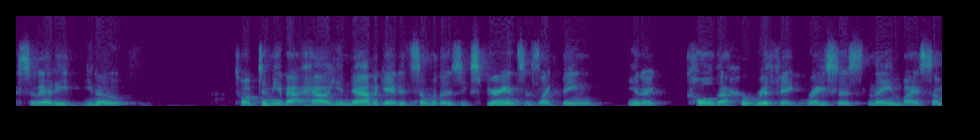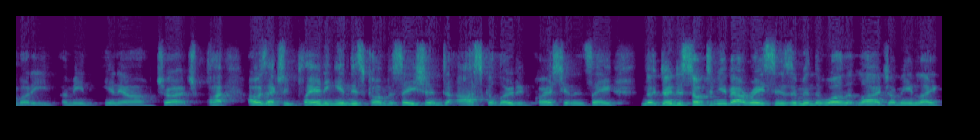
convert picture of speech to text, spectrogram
so Eddie, you know, talk to me about how you navigated some of those experiences, like being, you know, called a horrific racist name by somebody, I mean, in our church. I was actually planning in this conversation to ask a loaded question and say, no, don't just talk to me about racism in the world at large. I mean, like,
